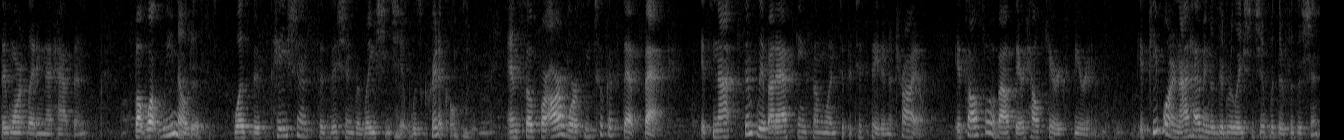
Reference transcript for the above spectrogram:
they weren't letting that happen. But what we noticed was this patient physician relationship was critical. Mm -hmm and so for our work, we took a step back. It's not simply about asking someone to participate in a trial. It's also about their healthcare experience. If people are not having a good relationship with their physician,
